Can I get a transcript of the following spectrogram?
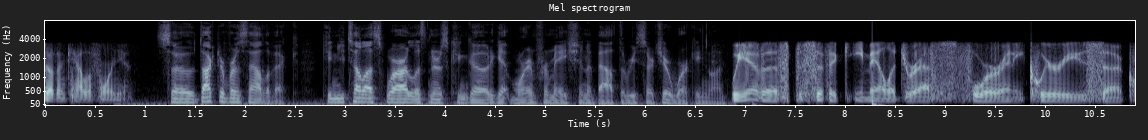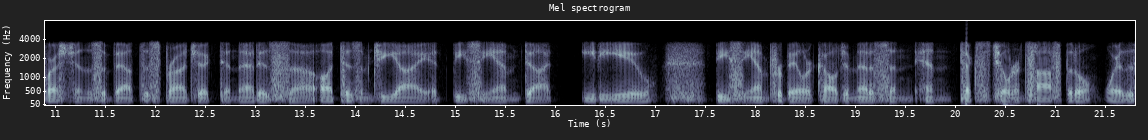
Southern California. So, Dr. Versalovic, can you tell us where our listeners can go to get more information about the research you're working on? We have a specific email address for any queries, uh, questions about this project, and that is uh, autismgi at bcm.edu. BCM for Baylor College of Medicine and Texas Children's Hospital, where the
